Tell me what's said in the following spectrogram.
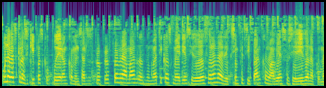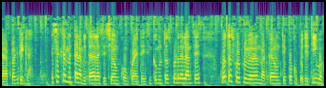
Una vez que los equipos pudieron comenzar sus propios programas, los neumáticos medios y duros fueron la elección principal como había sucedido en la primera práctica. Exactamente a la mitad de la sesión, con 45 minutos por delante, Bottas fue el primero en marcar un tiempo competitivo,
